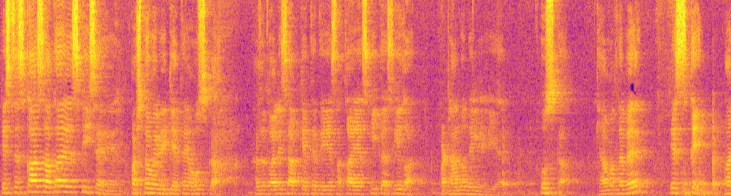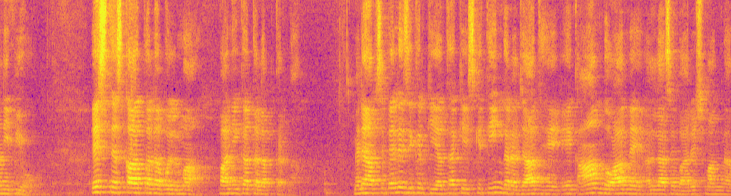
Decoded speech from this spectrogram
استسقاء سقا اسکی سے ہے پشتوں میں بھی کہتے ہیں اس کا۔ حضرت والی صاحب کہتے تھے یہ سقا اسکی کا سیغہ پٹھانوں نے لے لیا ہے۔ اس کا۔ کیا مطلب ہے؟ اسقی پانی پیو۔ استسقاء طلب الماء، پانی کا طلب کرنا۔ میں نے آپ سے پہلے ذکر کیا تھا کہ اس کے تین درجات ہیں۔ ایک عام دعا میں اللہ سے بارش مانگنا،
